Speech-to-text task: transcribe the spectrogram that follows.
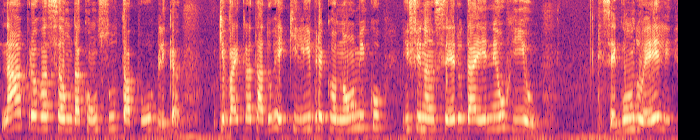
na aprovação da consulta pública que vai tratar do reequilíbrio econômico e financeiro da Enel Rio, Segundo ele,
